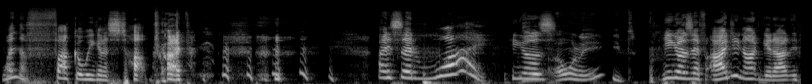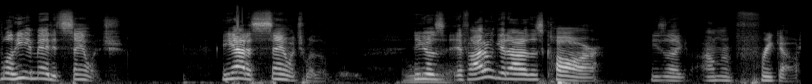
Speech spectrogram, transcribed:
When the fuck are we going to stop driving? I said, Why? He goes, I want to eat. he goes, if I do not get out, well, he had made a sandwich. He had a sandwich with him. He goes, if I don't get out of this car, he's like, I'm gonna freak out.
